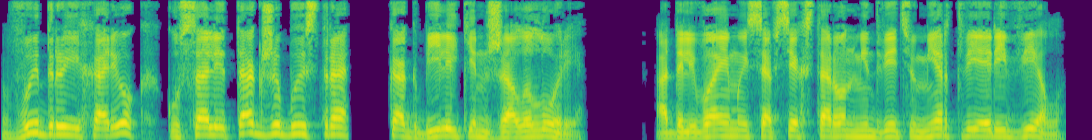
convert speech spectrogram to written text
Выдры и хорек кусали так же быстро, как били кинжалы Лори. Одолеваемый со всех сторон медведь у мертвия ревел,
